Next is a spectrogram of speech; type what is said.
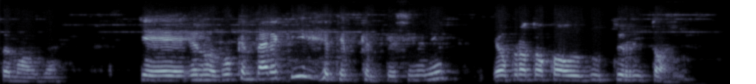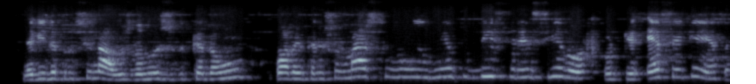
famosa, que é, eu não vou cantar aqui, até porque canto pessimamente, é o protocolo do território. Na vida profissional, os valores de cada um podem transformar-se num elemento diferenciador, porque essa é que é essa.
